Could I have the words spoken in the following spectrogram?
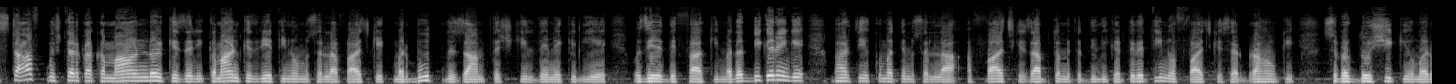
سٹاف مشترکہ کمانڈر کے ذریعے کمانڈ کے ذریعے تینوں مسلح فاج کے ایک مربوط نظام تشکیل دینے کے لیے وزیر دفاع کی مدد بھی کریں گے۔ بھارتی حکومت نے مسلح افواج کے ضابطوں میں تبدیلی کرتے ہوئے تینوں افواج کے سربراہوں کی سبکدوشی کی عمر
